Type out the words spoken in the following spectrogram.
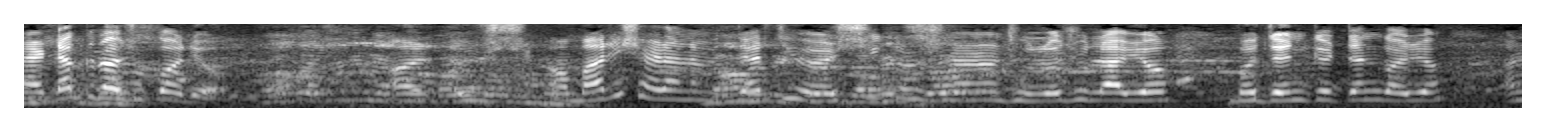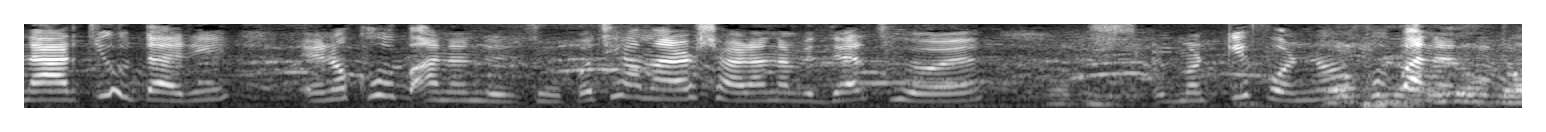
નાટક રજૂ કર્યો. અમારી શાળાના વિદ્યાર્થીઓએ શ્રી કૃષ્ણનો ઝૂલો ઝૂલાવ્યો, ભજન કીર્તન કર્યો અને આરતી ઉતારી. એનો ખૂબ આનંદ લીધો. પછી અમારા શાળાના વિદ્યાર્થીઓએ મટકી ફોડનો ખૂબ આનંદ લીધો.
